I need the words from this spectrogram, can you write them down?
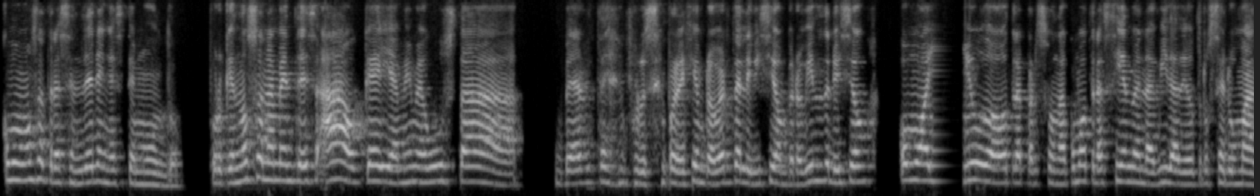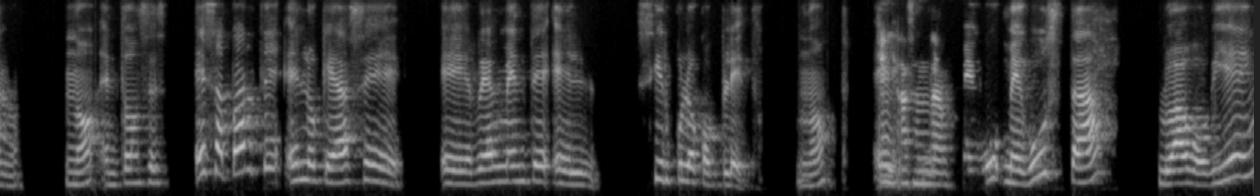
¿Cómo vamos a trascender en este mundo? Porque no solamente es, ah, ok, a mí me gusta ver, por, por ejemplo, ver televisión, pero viendo televisión, ¿cómo ayudo a otra persona? ¿Cómo trasciendo en la vida de otro ser humano? ¿No? Entonces, esa parte es lo que hace eh, realmente el círculo completo, ¿no? El eh, trascender. Me, gusta, lo hago bien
